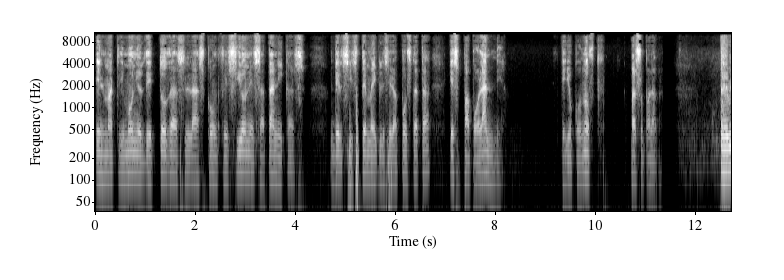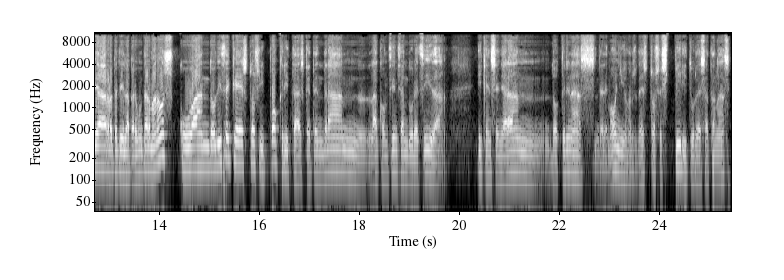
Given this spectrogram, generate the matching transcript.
el matrimonio de todas las confesiones satánicas del sistema iglesia apóstata es Papolandia, que yo conozca. Paso palabra. Eh, voy a repetir la pregunta, hermanos. Cuando dice que estos hipócritas que tendrán la conciencia endurecida, y que enseñarán doctrinas de demonios, de estos espíritus de Satanás,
